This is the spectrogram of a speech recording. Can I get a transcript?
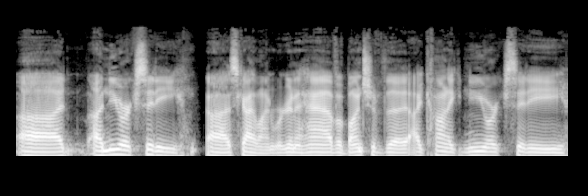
uh, a New York City uh, skyline, we're going to have a bunch of the iconic New York City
